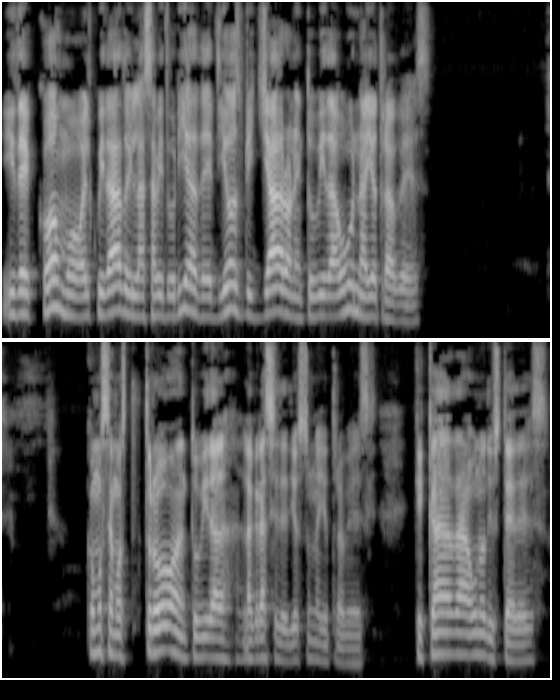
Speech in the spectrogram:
y de cómo el cuidado y la sabiduría de Dios brillaron en tu vida una y otra vez cómo se mostró en tu vida la gracia de Dios una y otra vez. Que cada uno de ustedes,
